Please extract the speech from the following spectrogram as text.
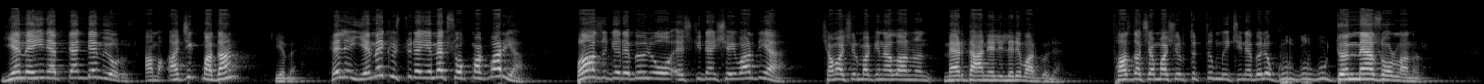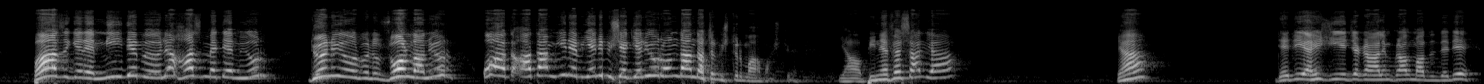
Yemeğin hepten demiyoruz ama acıkmadan yeme. Hele yemek üstüne yemek sokmak var ya. Bazı kere böyle o eskiden şey vardı ya. Çamaşır makinelerinin merdanelileri var böyle. Fazla çamaşır tıktın mı içine böyle gur gur gur dönmeye zorlanır. Bazı kere mide böyle hazmedemiyor, dönüyor böyle zorlanıyor. O ad- adam yine yeni bir şey geliyor ondan da tıkıştırmaya başlıyor. Ya bir nefes al ya. Ya. Dedi ya hiç yiyecek halim kalmadı dedi.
